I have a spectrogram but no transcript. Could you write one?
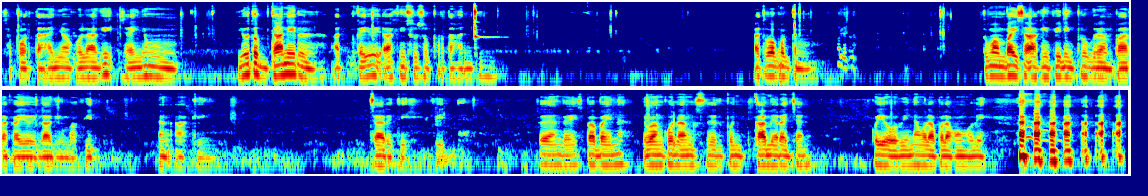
Suportahan nyo ako lagi sa inyong YouTube channel at kayo'y aking susuportahan din. At huwag mag tumambay sa aking feeding program para kayo'y laging ma-feed ng aking charity feed. So yan guys, babay na. Iwan ko na ang cellphone camera dyan. Kuya, uwi na. Wala pala akong huli.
